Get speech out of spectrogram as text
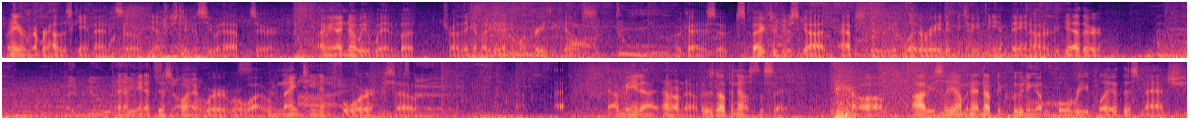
I don't even remember how this game ends, so it'll be interesting to see what happens here. I mean, I know we win, but I'm trying to think if I get any more crazy kills. Okay, so Spectre just got absolutely obliterated between me and Bane on her together. And I mean, at this point, we're, we're what? We're 19 and 4, so... I, mean, I, I don't know. There's nothing else to say. um, obviously, I'm going to end up including a full replay of this match,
